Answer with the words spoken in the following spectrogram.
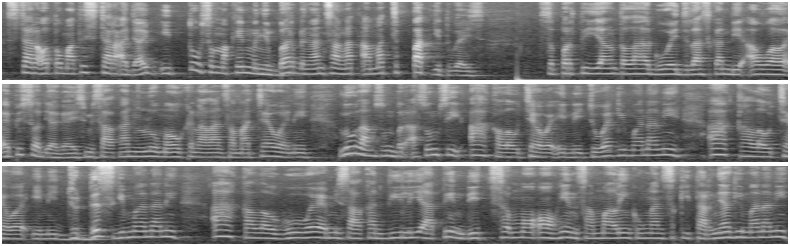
secara otomatis secara ajaib itu semakin menyebar dengan sangat amat cepat gitu guys seperti yang telah gue jelaskan di awal episode ya guys. Misalkan lu mau kenalan sama cewek nih lu langsung berasumsi ah kalau cewek ini cuek gimana nih? Ah kalau cewek ini judes gimana nih? Ah kalau gue misalkan diliatin dicemoohin sama lingkungan sekitarnya gimana nih?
